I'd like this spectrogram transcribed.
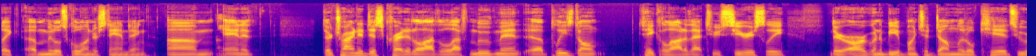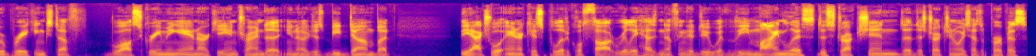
like a middle school understanding. Um, and it, they're trying to discredit a lot of the left movement. Uh, please don't take a lot of that too seriously. There are going to be a bunch of dumb little kids who are breaking stuff while screaming anarchy and trying to, you know, just be dumb. But the actual anarchist political thought really has nothing to do with the mindless destruction. The destruction always has a purpose.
